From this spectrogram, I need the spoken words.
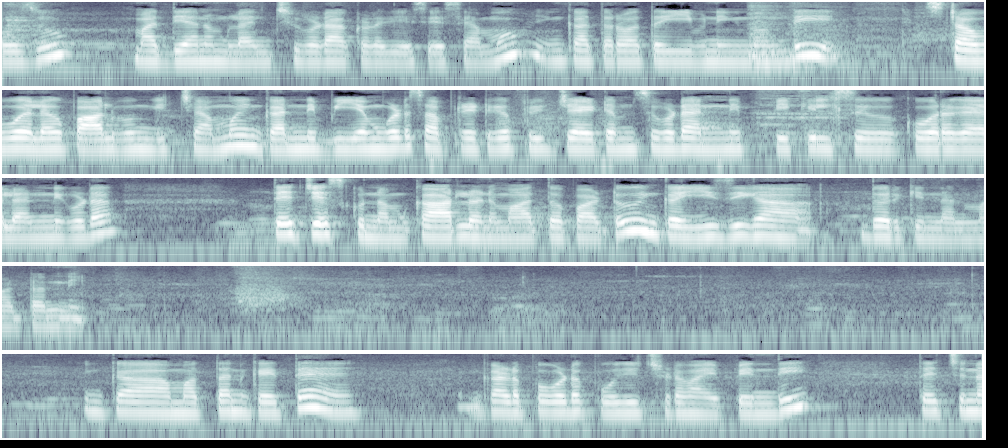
రోజు. మధ్యాహ్నం లంచ్ కూడా అక్కడ చేసేసాము. ఇంకా తర్వాత ఈవినింగ్ నుండి స్టవ్ ఎలా పాలు పొంగిచ్చాము ఇంకా అన్ని బియ్యం కూడా సపరేట్గా ఫ్రిడ్జ్ ఐటమ్స్ కూడా అన్ని పికిల్స్ కూరగాయలు అన్నీ కూడా తెచ్చేసుకున్నాం కార్లోనే మాతో పాటు. ఇంకా ఈజీగా దొరికిందనమాట అన్నీ. ఇంకా మొత్తానికైతే గడప కూడా పూజించడం అయిపోయింది. తెచ్చిన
